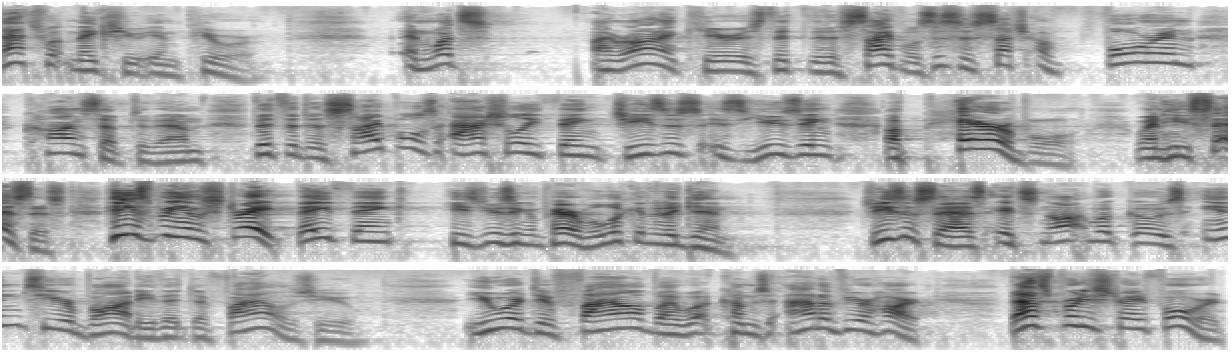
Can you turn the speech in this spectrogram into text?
That's what makes you impure. And what's ironic here is that the disciples, this is such a foreign concept to them, that the disciples actually think Jesus is using a parable when he says this. He's being straight. They think he's using a parable. Look at it again. Jesus says, It's not what goes into your body that defiles you. You are defiled by what comes out of your heart. That's pretty straightforward.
